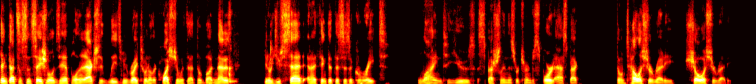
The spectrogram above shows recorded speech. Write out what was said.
Think that's a sensational example, and it actually leads me right to another question with that, though, Bud. And that is, you know, you said, and I think that this is a great line to use, especially in this return to sport aspect. Don't tell us you're ready, show us you're ready.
